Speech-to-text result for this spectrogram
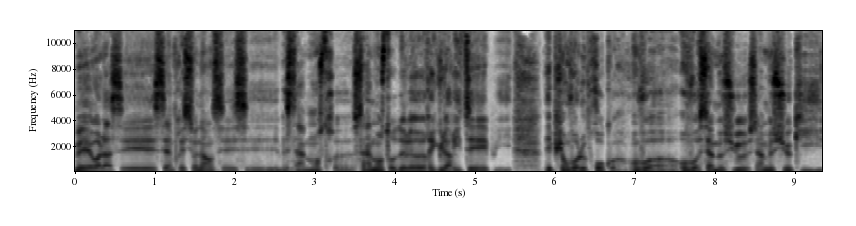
Mais voilà, c'est, c'est impressionnant. C'est, c'est, ben, c'est un monstre, c'est un monstre de régularité et puis, et puis on voit le pro, quoi. On voit, on voit, c'est un monsieur, c'est un monsieur qui,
